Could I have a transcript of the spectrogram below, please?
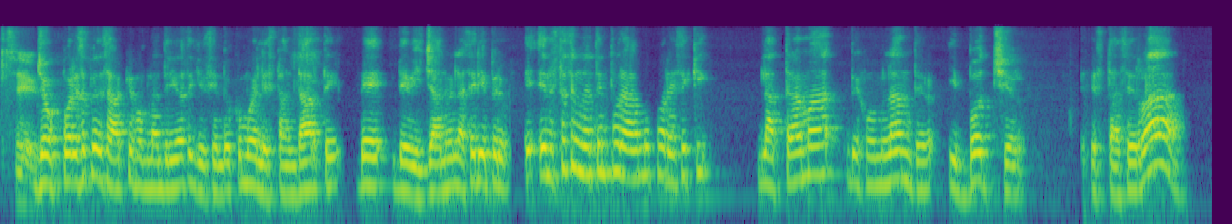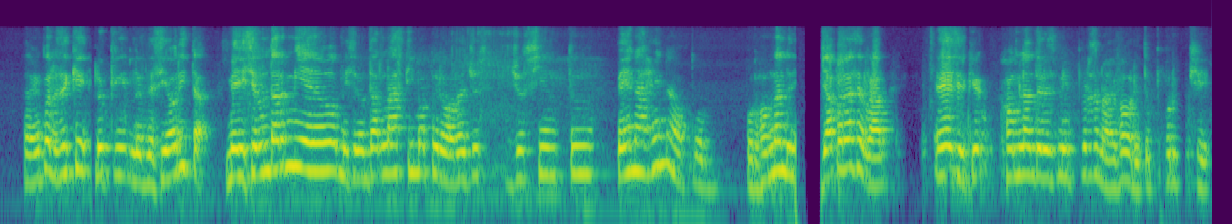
Sí. Yo por eso pensaba que Homelander iba a seguir siendo como el estandarte de, de villano en la serie, pero en esta segunda temporada me parece que la trama de Homelander y Butcher está cerrada. Sea, me parece que lo que les decía ahorita, me hicieron dar miedo, me hicieron dar lástima, pero ahora yo, yo siento pena ajena por, por Homelander. Ya para cerrar, es decir que Homelander es mi personaje favorito porque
